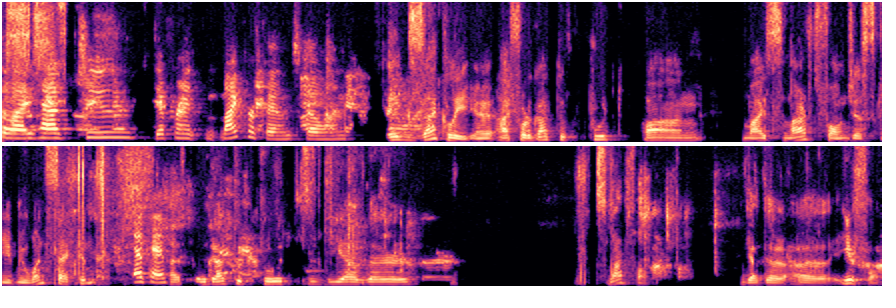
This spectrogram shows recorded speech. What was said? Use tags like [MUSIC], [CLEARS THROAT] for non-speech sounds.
So I have two different microphones going. Exactly. Uh, I forgot to put on my smartphone. Just give me one second. Okay. I forgot to put the other smartphone, the other uh, earphone.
